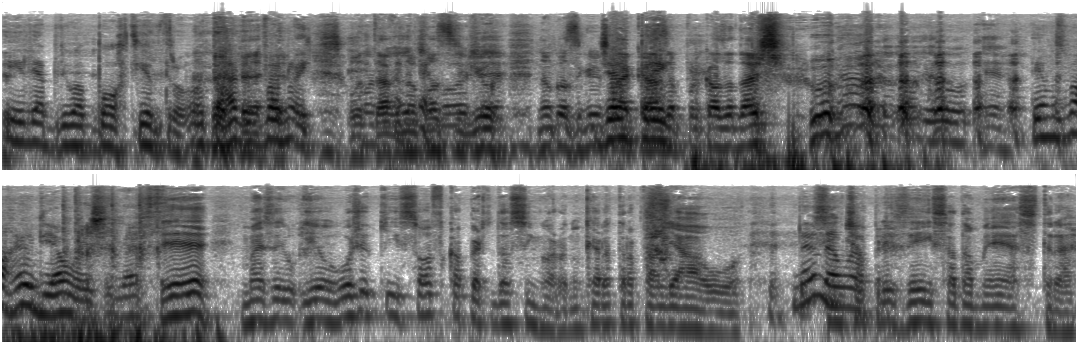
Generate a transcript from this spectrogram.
ele abriu a porta e entrou. Otávio, boa noite. Otávio não conseguiu, não conseguiu ir para casa por causa da chuva. Não, eu, eu, é. Temos uma reunião hoje, né? É, mas eu, eu, hoje eu quis só ficar perto da senhora, não quero atrapalhar o não, sentir não, a presença da mestra.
